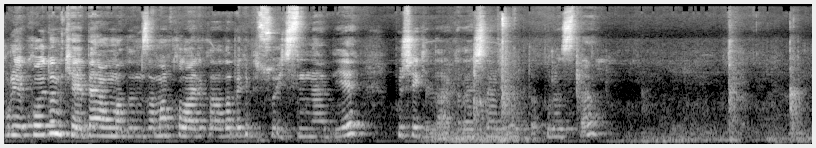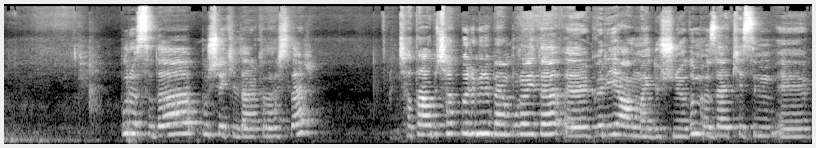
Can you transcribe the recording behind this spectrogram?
Buraya koydum ki ben olmadığım zaman kolaylıkla alabilip su içsinler diye. Bu şekilde arkadaşlar burada, burası da. Burası da bu şekilde arkadaşlar. Çatal bıçak bölümünü ben burayı da e, griye almayı düşünüyordum. Özel kesim e,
